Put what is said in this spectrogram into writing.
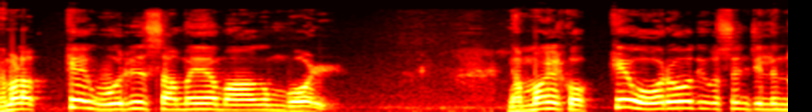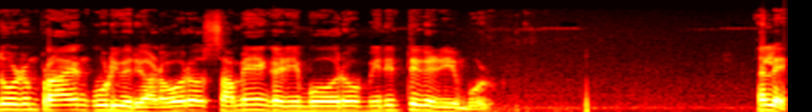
നമ്മളൊക്കെ ഒരു സമയമാകുമ്പോൾ നമ്മൾക്കൊക്കെ ഓരോ ദിവസം ചെല്ലുന്തോഴും പ്രായം കൂടി വരികയാണ്. ഓരോ സമയം കഴിയുമ്പോൾ ഓരോ മിനിറ്റ് കഴിയുമ്പോഴും. അല്ലേ?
